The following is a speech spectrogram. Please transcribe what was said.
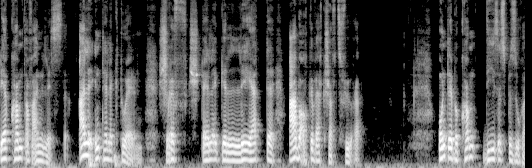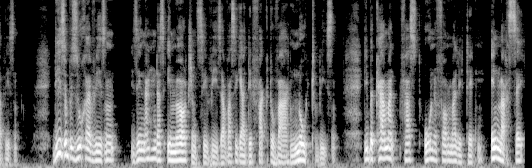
der kommt auf eine Liste. Alle Intellektuellen, Schriftsteller, Gelehrte, aber auch Gewerkschaftsführer. Und er bekommt dieses Besucherwesen. Diese Besucherwesen Sie nannten das Emergency Visa, was sie ja de facto waren, Notwiesen. Die bekam man fast ohne Formalitäten. In Marseille.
